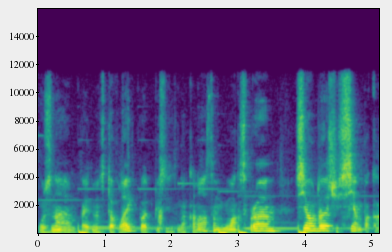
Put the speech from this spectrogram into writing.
узнаем. Поэтому ставь лайк, подписывайтесь на канал, с вами был Макс Прайм. Всем удачи, всем пока.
